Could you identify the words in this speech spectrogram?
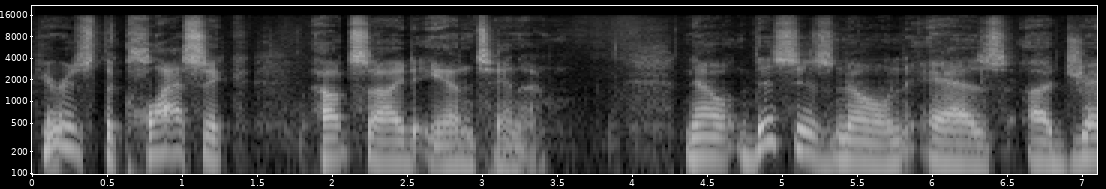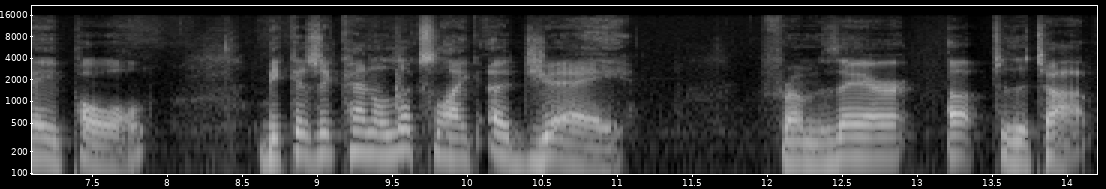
Here is the classic outside antenna. Now this is known as a J pole because it kind of looks like a J from there up to the top.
